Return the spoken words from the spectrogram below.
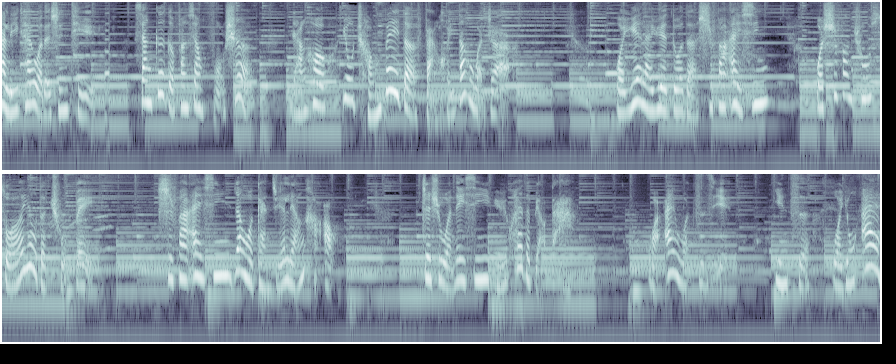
它离开我的身体，向各个方向辐射，然后又成倍的返回到我这儿。我越来越多的释放爱心，我释放出所有的储备。释放爱心让我感觉良好，这是我内心愉快的表达。我爱我自己，因此我用爱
